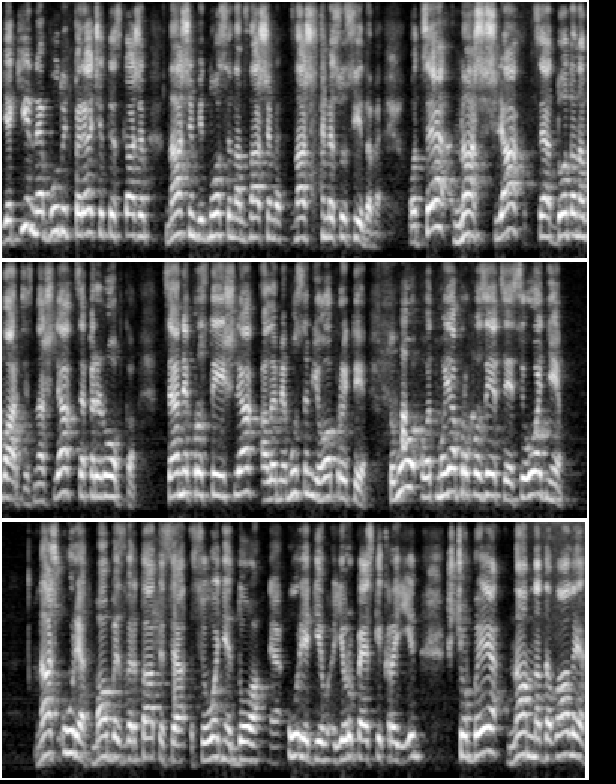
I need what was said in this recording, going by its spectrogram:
які не будуть перечити, скажімо, нашим відносинам з нашими з нашими сусідами. Оце наш шлях, це додана вартість. Наш шлях це переробка. Це не простий шлях, але ми мусимо його пройти. Тому, от моя пропозиція сьогодні Наш уряд мав би звертатися сьогодні до е, урядів європейських країн, щоб нам надавали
